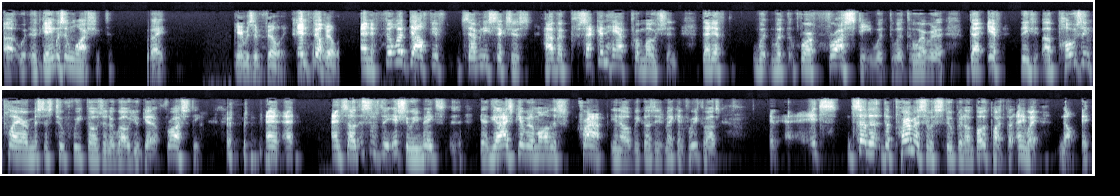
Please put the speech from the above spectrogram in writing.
Uh, the game was in Washington, right? Game was in Philly. In Philly. Philly. And the Philadelphia 76ers have a second half promotion that if with, with for a frosty with with whoever that if the opposing player misses two free throws in a row, you get a frosty. and, and and so this is the issue. He makes the guy's giving him all this crap, you know, because he's making free throws it's so the, the premise was stupid on both parts. But anyway, no, it,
